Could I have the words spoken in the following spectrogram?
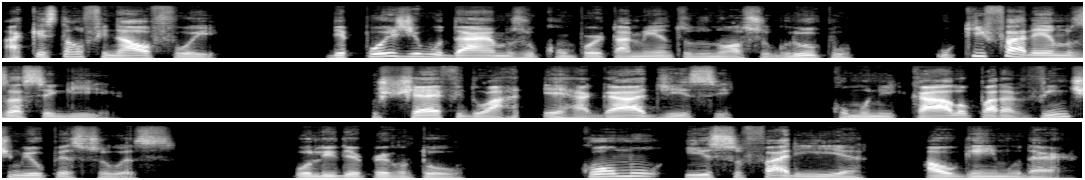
A questão final foi: depois de mudarmos o comportamento do nosso grupo, o que faremos a seguir? O chefe do RH disse: comunicá-lo para 20 mil pessoas. O líder perguntou: como isso faria alguém mudar?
